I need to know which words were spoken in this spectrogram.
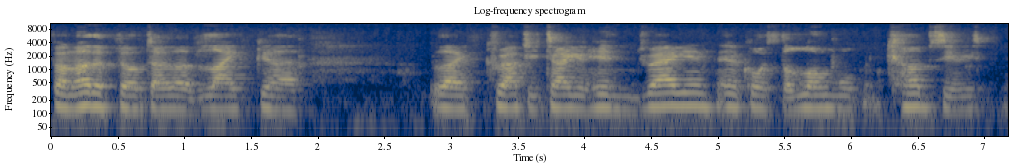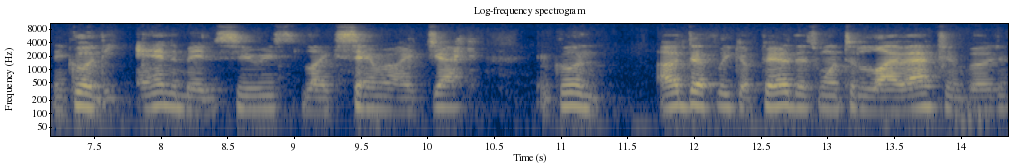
from other films I love, like uh, like Crouching Tiger, Hidden Dragon, and of course the Lone Wolf and Cub series, including the animated series like Samurai Jack, including I would definitely compare this one to the live action version.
